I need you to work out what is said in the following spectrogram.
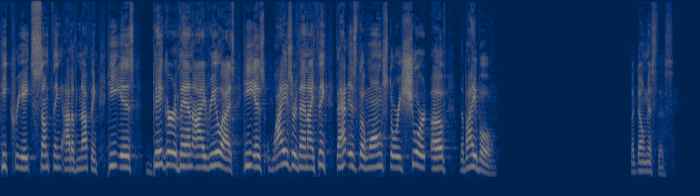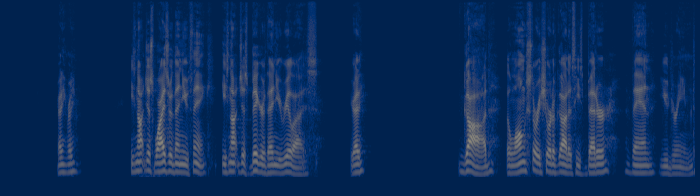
He creates something out of nothing. He is bigger than I realize. He is wiser than I think. That is the long story short of the Bible. But don't miss this. Ready? Ready? He's not just wiser than you think, he's not just bigger than you realize. You ready? God, the long story short of God is he's better than you dreamed.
